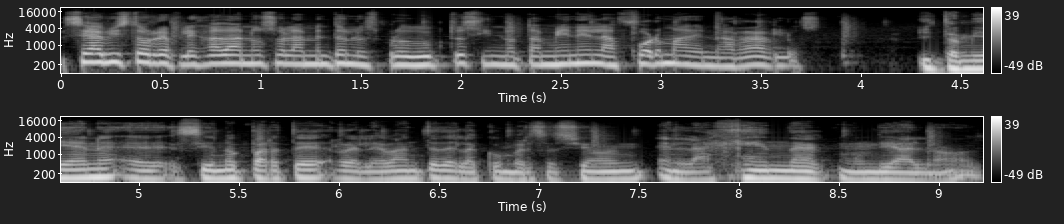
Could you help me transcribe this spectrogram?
se ha visto reflejada no solamente en los productos, sino también en la forma de narrarlos. Y también eh, siendo parte relevante de la conversación en la agenda mundial, ¿no?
